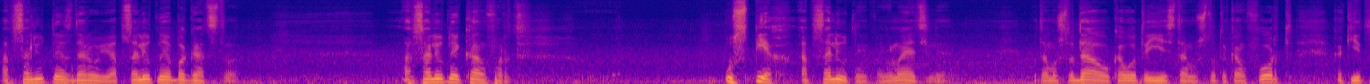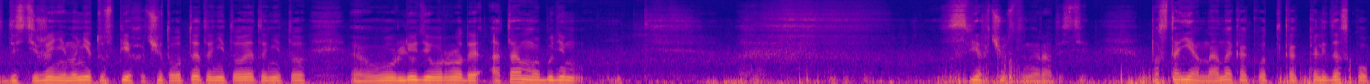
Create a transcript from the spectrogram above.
абсолютное здоровье, абсолютное богатство, абсолютный комфорт – успех абсолютный, понимаете ли? Потому что да, у кого-то есть там что-то комфорт, какие-то достижения, но нет успеха. Что-то вот это не то, это не то. Э, люди уроды. А там мы будем сверхчувственной радости. Постоянно. Она как вот как калейдоскоп.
